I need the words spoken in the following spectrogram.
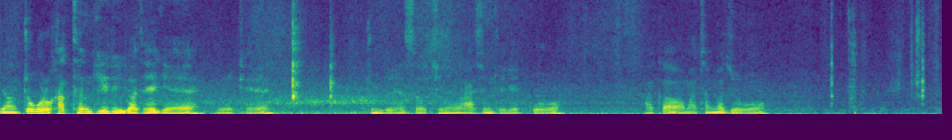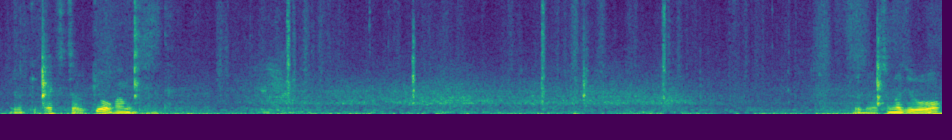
양쪽으로 같은 길이가 되게 이렇게 준비해서 진행을 하시면 되겠고 아까와 마찬가지로 이렇게 X자로 끼워 가면 됩니다. 마찬가지로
